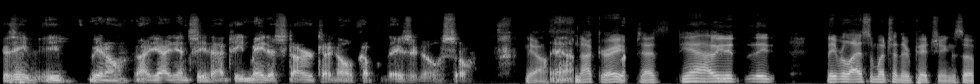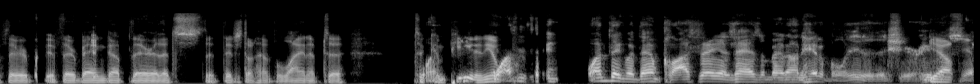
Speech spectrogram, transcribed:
because he, he, you know, I, I, didn't see that he made a start. I know a couple days ago. So, yeah, yeah, not great. That's yeah. I mean, they they rely so much on their pitching. So if they're if they're banged up there, that's that they just don't have the lineup to to one, compete. And you know, one thing, one thing with them, Clase is hasn't been unhittable either this year. He yep. was you know,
